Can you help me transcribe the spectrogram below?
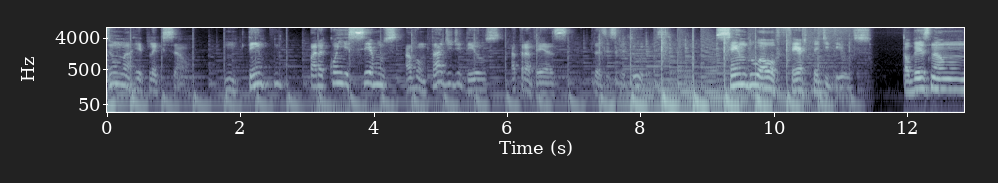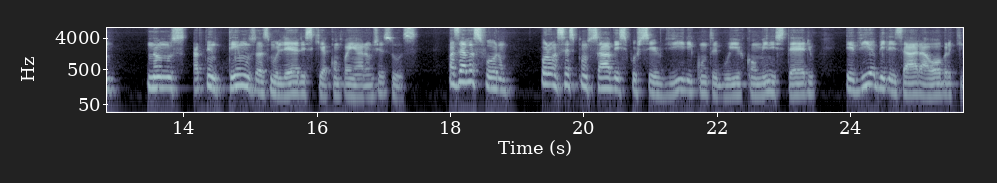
uma reflexão, um tempo para conhecermos a vontade de Deus através das Escrituras. Sendo a oferta de Deus. Talvez não não nos atentemos às mulheres que acompanharam Jesus, mas elas foram foram as responsáveis por servir e contribuir com o ministério e viabilizar a obra que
